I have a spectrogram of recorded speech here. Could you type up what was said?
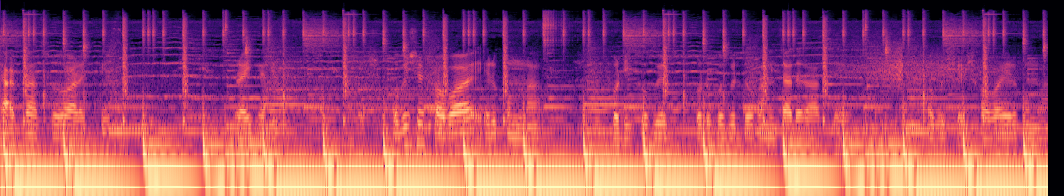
তার কাছেও আরেক পিস রাইখা দিচ্ছে অবশ্যই সবাই এরকম না। ফটোকপির ফটোকপির দোকান যাদের আছে অবশ্যই সবাই এরকম না।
